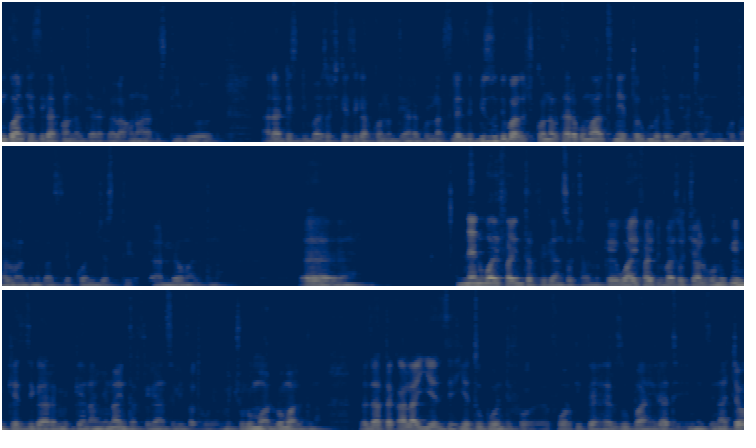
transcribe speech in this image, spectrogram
እንኳን ከዚህ ጋር connect ያደርጋል። አሁን አዳዲስ ቲቪዎች አዳዲስ device ኦች ከዚህ ጋር connect ያደርጉልናል። ስለዚህ ብዙ device ኦች connect ያደርጉ ማለት ኔትወርኩን በደንብ ያጨናንቁታል ማለት ነው። that congest ያለው ማለት ነው። non Wi-Fi interference ኦች አሉ። ከ Wi-Fi device ኦች ያልሆኑ ግን ከዚህ ጋር የሚገናኙና interference ሊፈጥሩ የሚችሉም አሉ ማለት ነው። ስለዚህ አጠቃላይ የዚህ የ two point four gigahertz ኡ ባህሪያት እነዚህ ናቸው።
